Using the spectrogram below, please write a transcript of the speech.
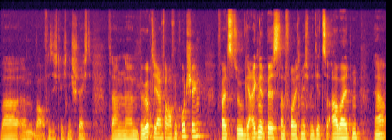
war, ähm, war offensichtlich nicht schlecht, dann ähm, bewirb dich einfach auf ein Coaching. Falls du geeignet bist, dann freue ich mich, mit dir zu arbeiten. Ja,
